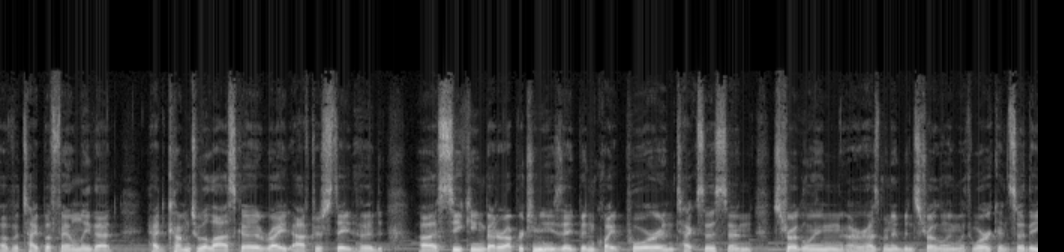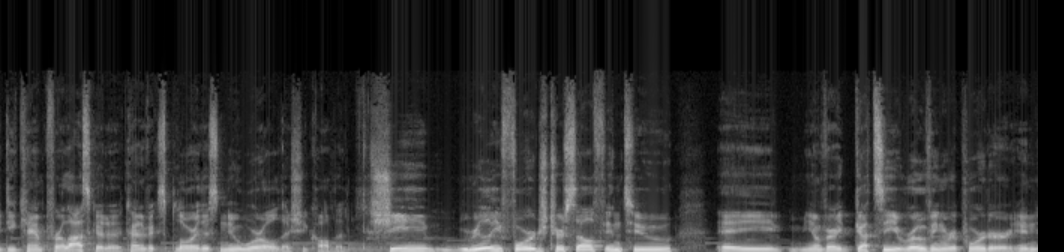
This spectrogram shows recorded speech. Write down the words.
of a type of family that had come to Alaska right after statehood, uh, seeking better opportunities. They'd been quite poor in Texas and struggling. Her husband had been struggling with work, and so they decamped for Alaska to kind of explore this new world, as she called it. She really forged herself into a you know very gutsy roving reporter in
